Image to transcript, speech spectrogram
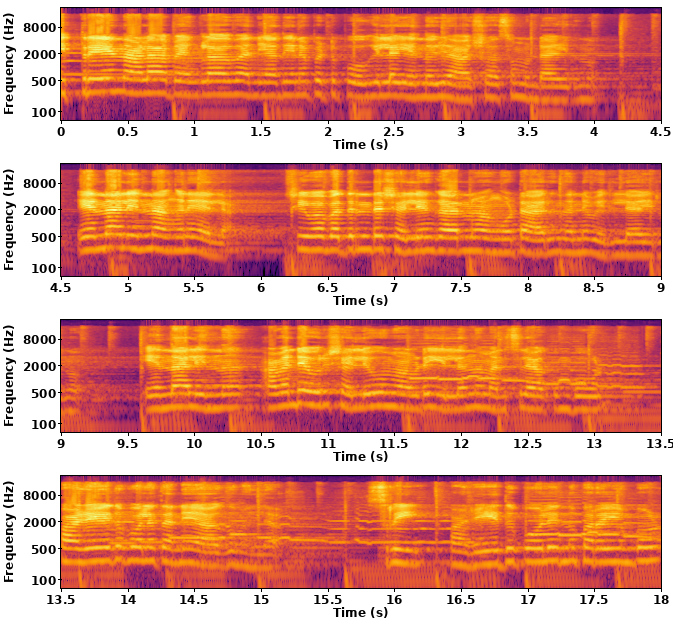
ഇത്രയും നാൾ ആ ബംഗ്ലാവ് അന്യാധീനപ്പെട്ടു പോകില്ല എന്നൊരു ആശ്വാസം ഉണ്ടായിരുന്നു എന്നാൽ ഇന്ന് അങ്ങനെയല്ല. ശിവഭദ്രന്റെ ശല്യം കാരണം അങ്ങോട്ട് ആരും തന്നെ വരില്ലായിരുന്നു. എന്നാൽ ഇന്ന് അവന്റെ ഒരു ശല്യവും അവിടെ ഇല്ലെന്ന് മനസ്സിലാക്കുമ്പോൾ പഴയതുപോലെ തന്നെ ആകുമല്ല. ശ്രീ പഴയതുപോലെ എന്ന് പറയുമ്പോൾ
